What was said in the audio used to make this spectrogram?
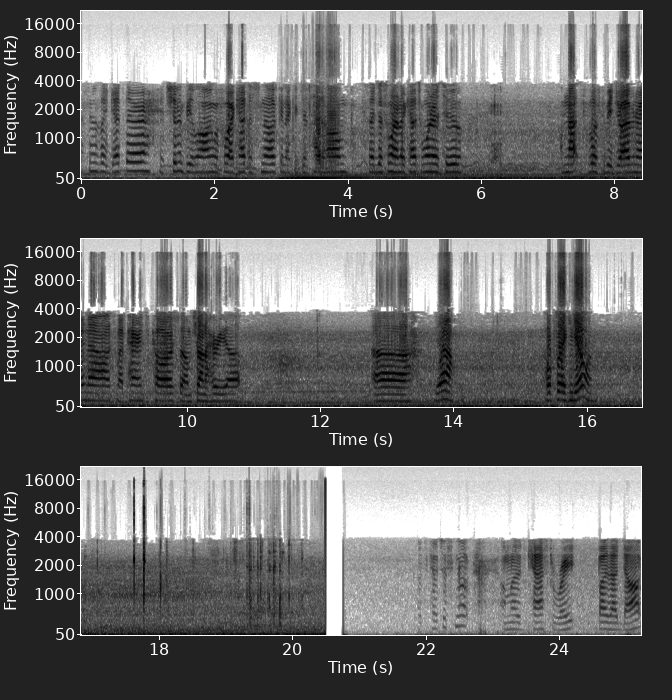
as soon as I get there, it shouldn't be long before I catch a snook and I could just head home. So I just wanted to catch one or two. I'm not supposed to be driving right now. It's my parents' car, so I'm trying to hurry up. Uh yeah. Hopefully I can get one. Let's catch a snook. I'm gonna cast right by that dock.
